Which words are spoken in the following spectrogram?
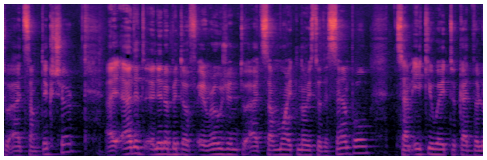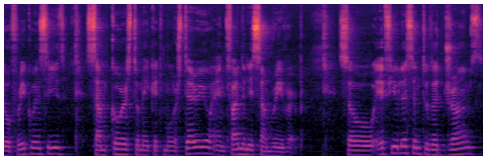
to add some texture I added a little bit of erosion to add some white noise to the sample some EQ8 to cut the low frequencies, some chorus to make it more stereo, and finally some reverb. So if you listen to the drums,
